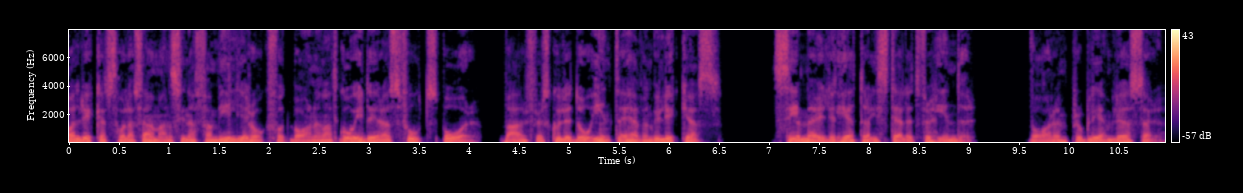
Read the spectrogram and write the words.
har lyckats hålla samman sina familjer och fått barnen att gå i deras fotspår, varför skulle då inte även vi lyckas? Se möjligheter istället för hinder. Var en problemlösare.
